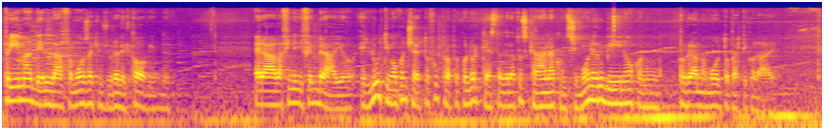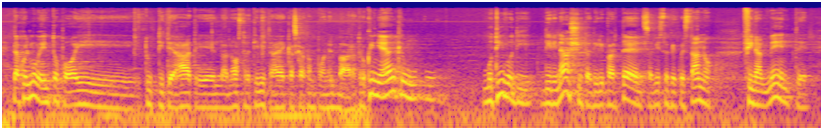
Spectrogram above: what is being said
prima della famosa chiusura del Covid. Era la fine di febbraio e l'ultimo concerto fu proprio con l'Orchestra della Toscana, con Simone Rubino, con un programma molto particolare. Da quel momento poi tutti i teatri e la nostra attività è cascata un po' nel baratro, quindi è anche un, motivo di, di rinascita, di ripartenza, visto che quest'anno finalmente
